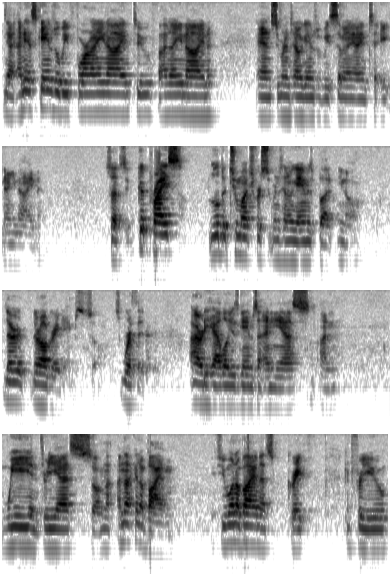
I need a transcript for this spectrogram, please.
yeah, NES games will be $4.99 to $5.99 and Super Nintendo games would be $7.99 to $8.99. So that's a good price. A little bit too much for Super Nintendo games, but you know, they're they're all great games, so it's worth it. I already have all these games on NES, on Wii and 3DS, so I'm not I'm not gonna buy them. If you want to buy them, that's great, good for you.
